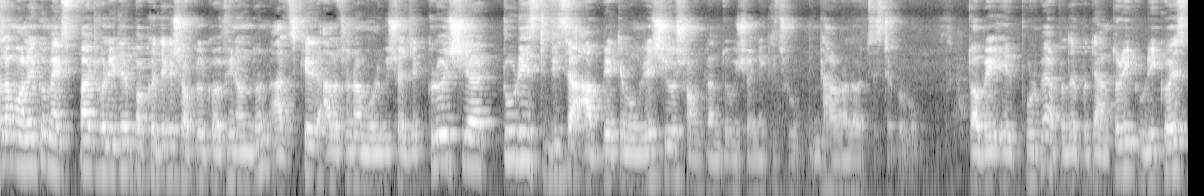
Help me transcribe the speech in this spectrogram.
আসসালামু আলাইকুম, এক্সপার্ট হলিডের পক্ষ থেকে সকলকে অভিনন্দন। আজকের আলোচনার মূল বিষয় যে ক্রোয়েশিয়া ট্যুরিস্ট ভিসা আপডেট এবং রেশিও সংক্রান্ত বিষয় নিয়ে কিছু ধারণা দেওয়ার চেষ্টা করব। তবে এর পূর্বে আপনাদের প্রতি আন্তরিক রিকোয়েস্ট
